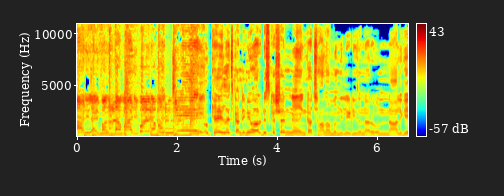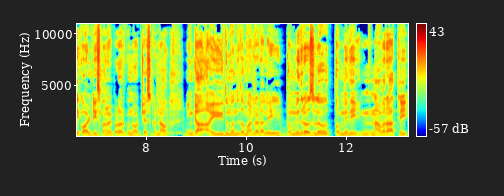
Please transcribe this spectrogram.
ఆడి లైఫ్ అంతా మాడిపోయిన బజ్జీ. Okay let's continue our discussion ఇంకా చాలా మంది లేడీస్ ఉన్నారు. నాలుగే క్వాలిటీస్ మనం ఇప్పటివరకు నోట్ చేసుకున్నాం. ఇంకా ఐదు మందితో మాట్లాడాలి. తొమ్మిది రోజులు తొమ్మిది నవరాత్రి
